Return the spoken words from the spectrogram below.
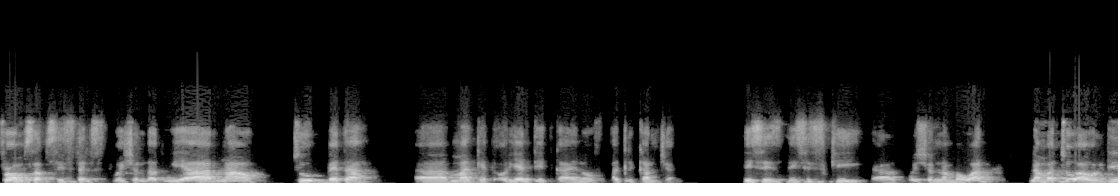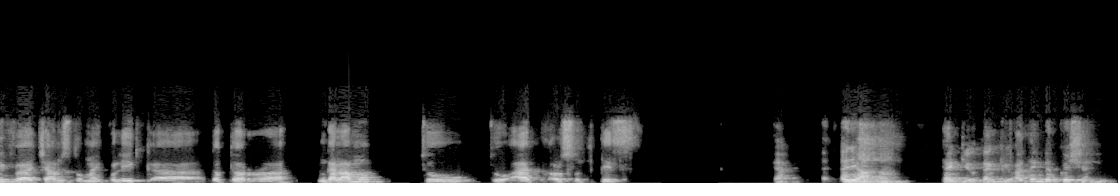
from subsistence situation that we are now to better uh, market-oriented kind of agriculture. This is this is key. Uh, question number one. Number two, I will give a chance to my colleague uh, Dr. Uh, Ngalamo to to add also to this. Yeah, uh, yeah. Thank you, thank you. I think the question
